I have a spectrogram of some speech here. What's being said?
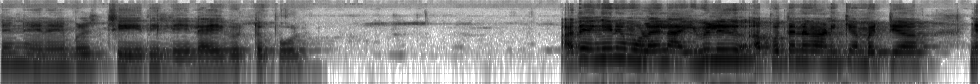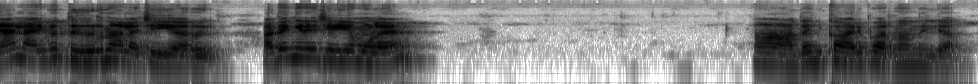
എനേബിൾ ചെയ്തില്ലേ ലൈവ് ഇട്ടപ്പോൾ? അതെങ്ങനെയാ മോളെ ലൈവിൽ അപ്പൊ തന്നെ കാണിക്കാൻ പറ്റുക? ഞാൻ ലൈവ് തീർന്നാലാ ചെയ്യാറ്. അതെങ്ങനെയാ ചെയ്യാ മോളെ? ആ അതെനിക്ക് ആരും പറഞ്ഞില്ല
